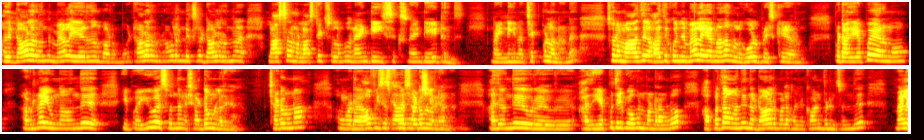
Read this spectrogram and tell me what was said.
அது டாலர் வந்து மேலே ஏறுதான் பார்க்கணும். டாலர் டாலர் இண்டெக்ஸில் டாலர் வந்து லாஸ்ட்டாக நம்ம லாஸ்ட் வீக் சொல்லும் போது நைன்ட்டி சிக்ஸ் நைன்ட்டி எயிட் இருந்துச்சு. நான் இன்றைக்கி நான் செக் பண்ணல நான். ஸோ நம்ம அது அது கொஞ்சம் மேலே ஏறினா தான் உங்களுக்கு கோல்டு ப்ரைஸ் கீழே இறங்கும். பட் அது எப்போ இறங்கும்? அப்படின்னா இவங்க வந்து இப்போ யூஎஸ் வந்து அங்கே ஷட் டவுனில் இருக்காங்க. ஷட் டவுன்னா அவங்களோட ஆஃபீஸஸ் ஃபுல்லாக ஷட் டவுனில் இருக்காங்க. அது வந்து ஒரு ஒரு அது எப்போ திருப்பி ஓப்பன் பண்ணுறாங்களோ அப்போ தான் வந்து இந்த டாலர் மேலே கொஞ்சம் கான்ஃபிடன்ஸ் வந்து மேலே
